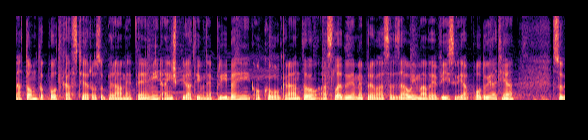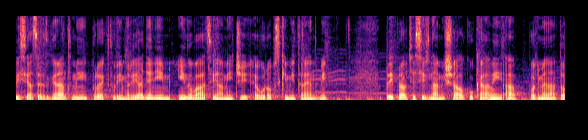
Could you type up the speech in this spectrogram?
Na tomto podcaste rozoberáme témy a inšpiratívne príbehy okolo grantov a sledujeme pre vás zaujímavé výzvy a podujatia súvisiace s grantmi, projektovým riadením, inováciami či európskymi trendmi. Pripravte si s nami šálku kávy a poďme na to.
